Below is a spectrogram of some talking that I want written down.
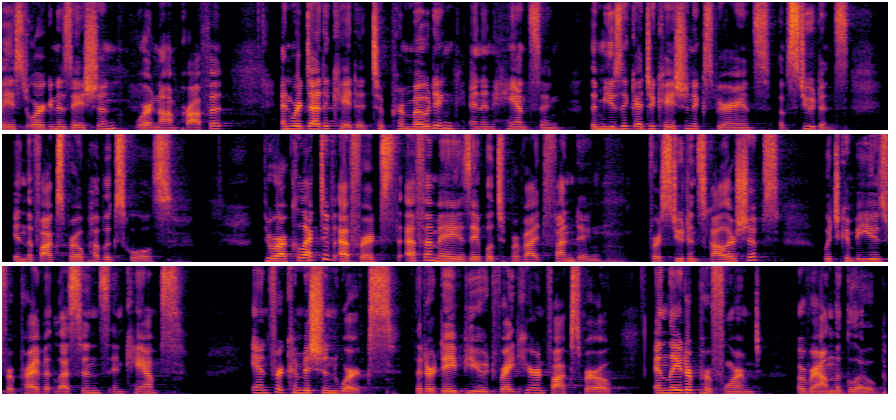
based organization, we're a nonprofit, and we're dedicated to promoting and enhancing the music education experience of students in the Foxborough Public Schools. Through our collective efforts, the FMA is able to provide funding for student scholarships, which can be used for private lessons and camps, and for commissioned works that are debuted right here in Foxborough and later performed around the globe.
